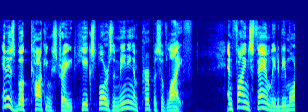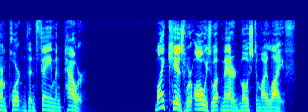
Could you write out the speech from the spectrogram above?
In his book, Talking Straight, he explores the meaning and purpose of life and finds family to be more important than fame and power. My kids were always what mattered most in my life.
